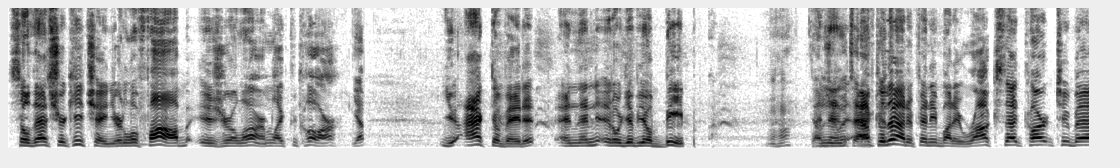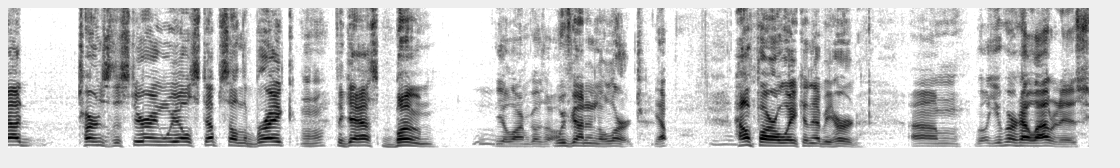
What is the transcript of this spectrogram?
So that's your keychain. Your little fob is your alarm, like the car. Yep. You activate it and then it'll give you a beep. Mm-hmm. Tells and then after active. that, if anybody rocks that cart too bad, turns the steering wheel, steps on the brake, the gas, boom, the alarm goes off. we've got an alert. Yep. How far away can that be heard? Um, well, you heard how loud it is.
